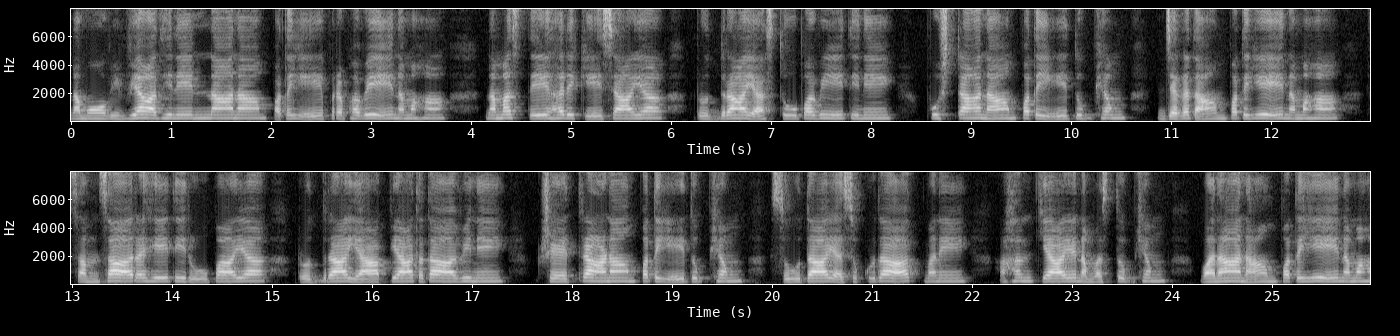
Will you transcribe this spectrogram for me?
नमो विव्याधिनेन्नानां पतये प्रभवे नमः। नमस्ते हरिकेशाय रुद्राय स्तूपवीतिने पुष्टानां पतये तुभ्यं जगतां पतये नमः। संसारहेतिरूपाय रुद्रायाप्यातताविने क्षेत्राणां पतये तुभ्यं सूताय सुकृतात्मने अहन्त्याय नमस्तुभ्यं वनानां पतये नमः।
